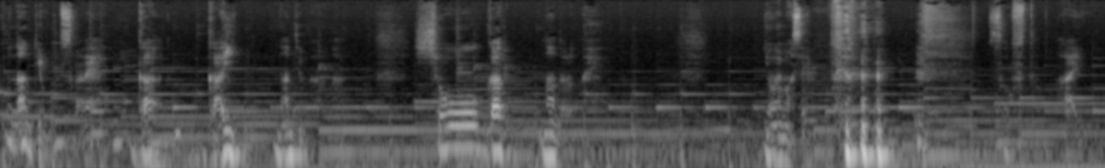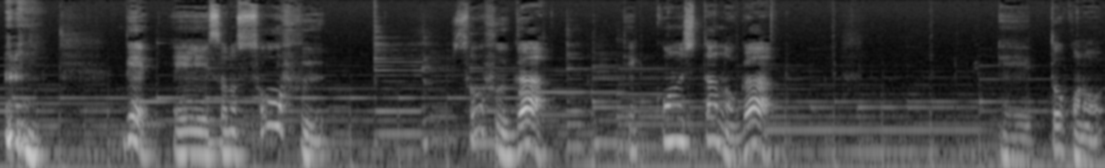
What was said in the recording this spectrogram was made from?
これなんていうんですかね。が外なんていうんだろうな。生姜なんだろうね。読めません。祖父と。はい。で、えー、その祖父祖父が結婚したのがえっ、とこの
